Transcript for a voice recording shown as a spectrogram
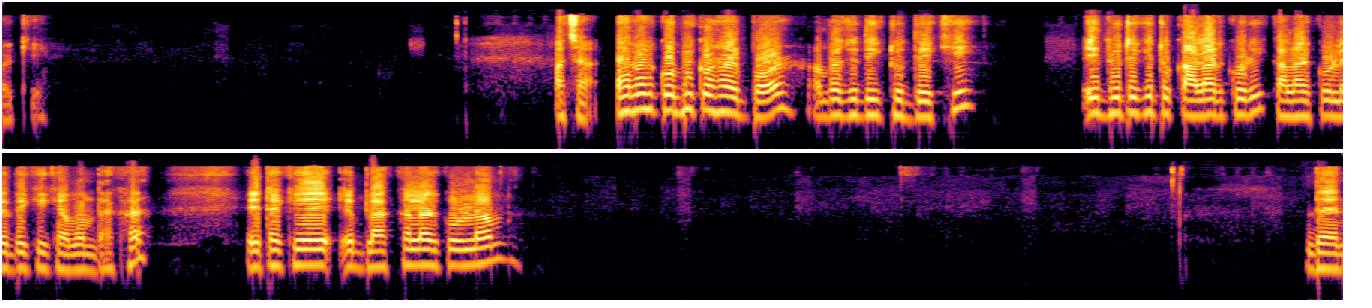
আর কি। আচ্ছা এবার কপি করার পর আমরা যদি একটু দেখি, এই দুইটাকে একটু কালার করি কালার করলে দেখি কেমন দেখা এটাকে ব্ল্যাক কালার করলাম। দেন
